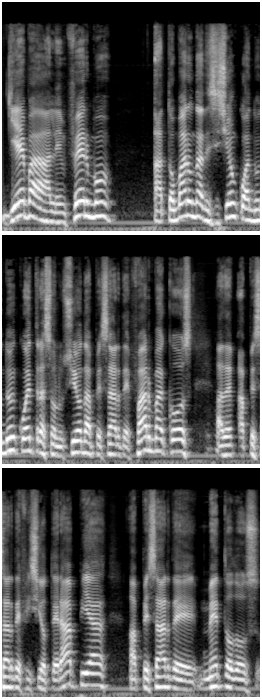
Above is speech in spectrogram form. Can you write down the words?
lleva al enfermo a tomar una decisión cuando no encuentra solución a pesar de fármacos, a, pesar de fisioterapia, a pesar de métodos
